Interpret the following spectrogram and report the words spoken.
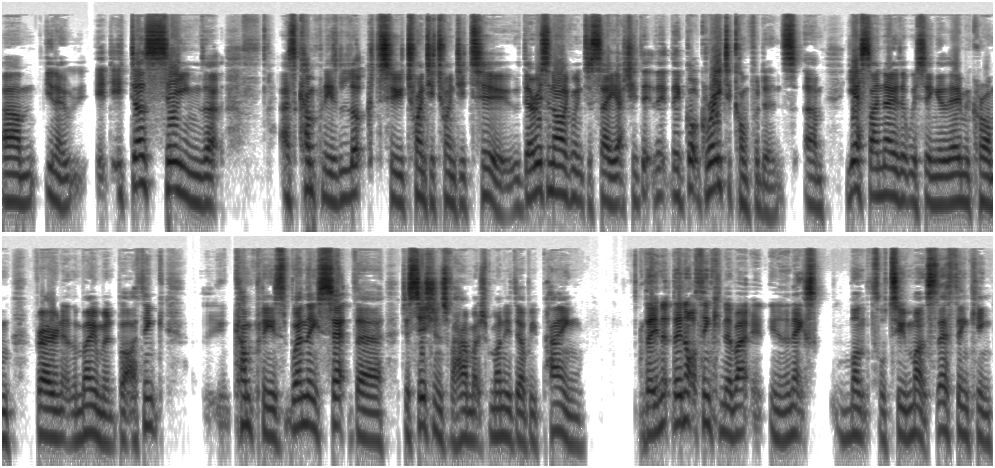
um, you know, it, it does seem that as companies look to 2022, there is an argument to say actually they, have got greater confidence. Um, yes, I know that we're seeing the Omicron variant at the moment, but I think companies, when they set their decisions for how much money they'll be paying they they're not thinking about in the next month or two months. They're thinking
